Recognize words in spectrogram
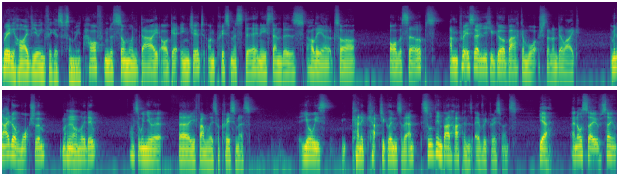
really high viewing figures for some reason. how often does someone die or get injured on Christmas Day in EastEnders, Hollyoaks, or all the soaps? I'm pretty certain you could go back and watch them and be like, I mean, I don't watch them. My family do. Also, when you're at uh, your family's for Christmas, you always kind of catch a glimpse of it, and something bad happens every Christmas. Yeah, and also so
